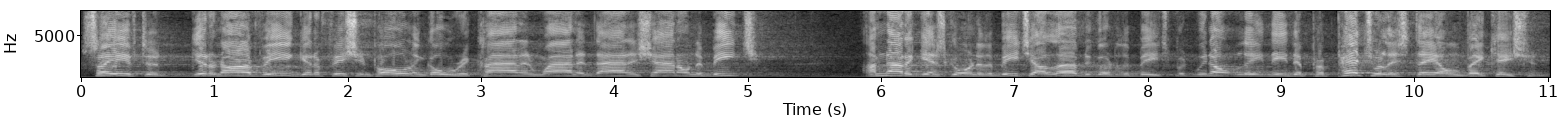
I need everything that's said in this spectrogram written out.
Saved to get an RV, get a fishing pole, and go recline and wine and dine and shine on the beach? I'm not against going to the beach. I love to go to the beach, but we don't need to perpetually stay on vacation.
